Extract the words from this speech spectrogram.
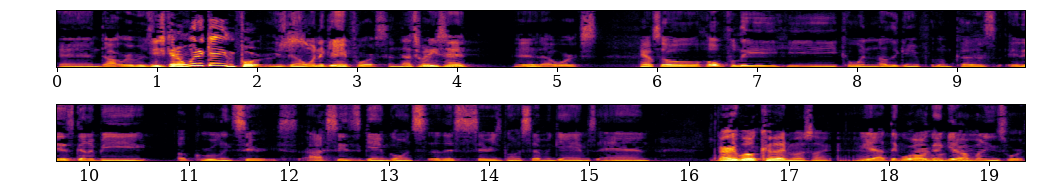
And Doc Rivers, He's gonna win a game for us. he's going to win a game for us, and that's, That's what he did. Yeah, that works. Yep. So hopefully he could win another game for them because it is going to be a grueling series. I see this game going, this series going seven games, and I Very well could most like. yeah, I think we're all gonna well get our money's worth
